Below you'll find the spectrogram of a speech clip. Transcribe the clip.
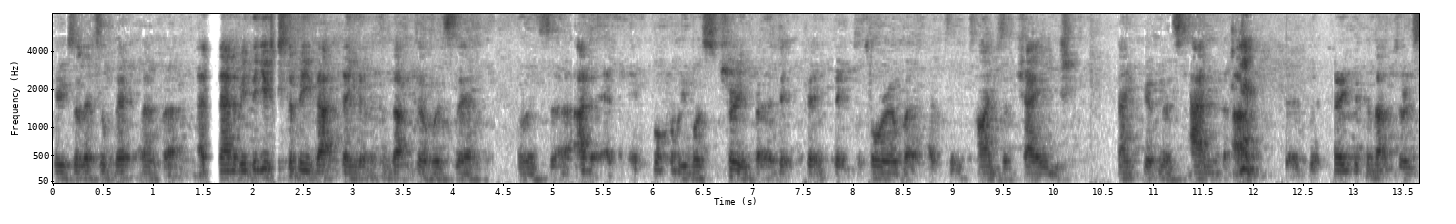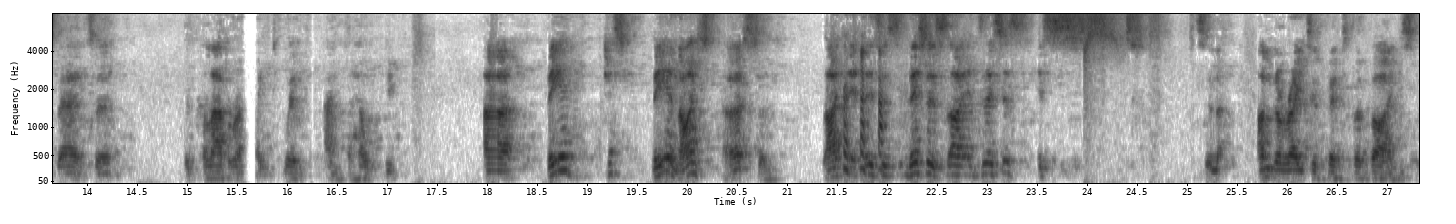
who's a little bit of uh, an enemy. There used to be that thing that the conductor was the was uh, and it, it probably was true, but a bit, bit dictatorial. But uh, times have changed, thank goodness, and um, the, the, conductor is there to to collaborate with and to help you. Uh, be a, just be a nice person. Like this is this is like this is it's, it's an underrated bit of advice.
